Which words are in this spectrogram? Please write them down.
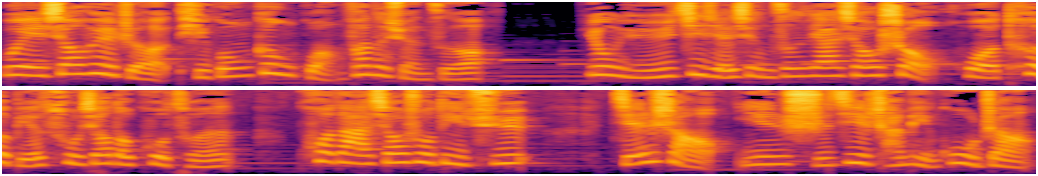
为消费者提供更广泛的选择，用于季节性增加销售或特别促销的库存，扩大销售地区，减少因实际产品故障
